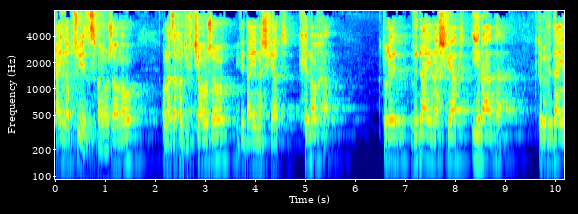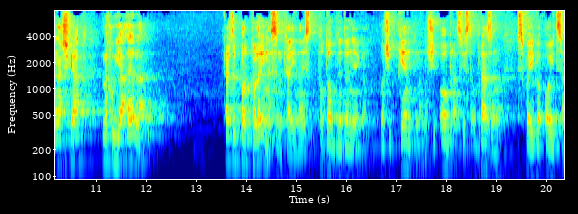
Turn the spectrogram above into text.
Kain obcuje ze swoją żoną, ona zachodzi w ciążę i wydaje na świat Henocha, który wydaje na świat Irada, który wydaje na świat Mechujaela. Każdy kolejny syn Kaina jest podobny do niego. Nosi piętna, nosi obraz, jest obrazem swojego ojca.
